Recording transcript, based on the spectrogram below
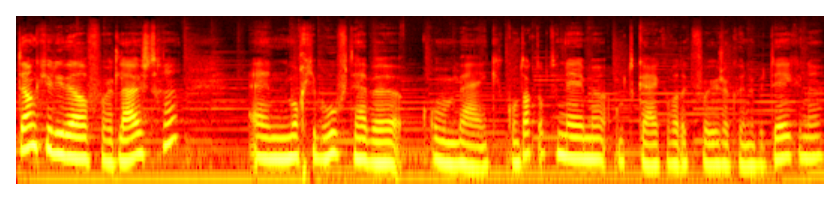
Dank jullie wel voor het luisteren. En mocht je behoefte hebben om mij een keer contact op te nemen, om te kijken wat ik voor je zou kunnen betekenen,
